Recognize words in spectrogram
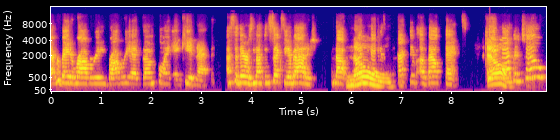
aggravated robbery, robbery at gunpoint, and kidnapping. I said, There is nothing sexy about it. Not no. one thing is attractive about that. Kidnapping too.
